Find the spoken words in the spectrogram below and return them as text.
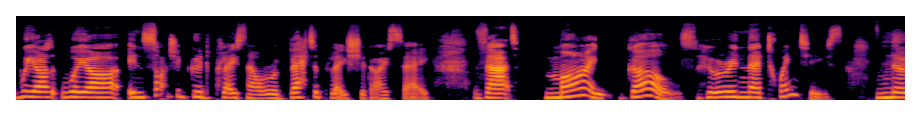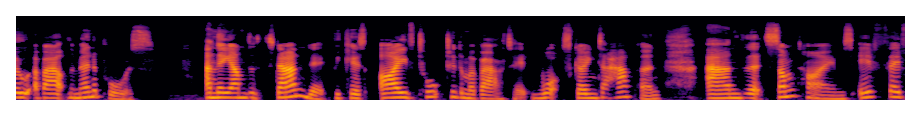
we are we are in such a good place now, or a better place, should I say, that my girls who are in their twenties know about the menopause. and they understand it because I've talked to them about it, what's going to happen. And that sometimes, if they've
